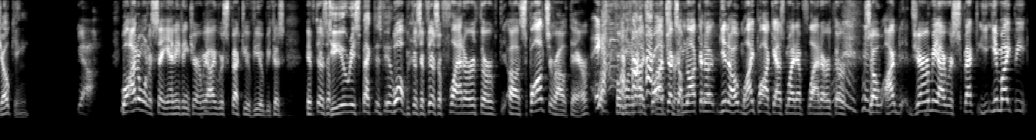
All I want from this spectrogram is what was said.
joking. Yeah. Well, I don't want to say anything, Jeremy. I respect your view because if there's a Do you respect his view? well, because if there's a flat earther uh, sponsor out there Yeah. for one of my projects. I'm not gonna, you know, my podcast might have flat earther. So I'm Jeremy. I respect you. You might be.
